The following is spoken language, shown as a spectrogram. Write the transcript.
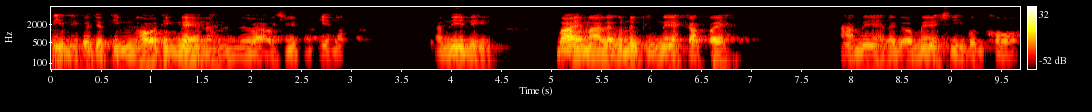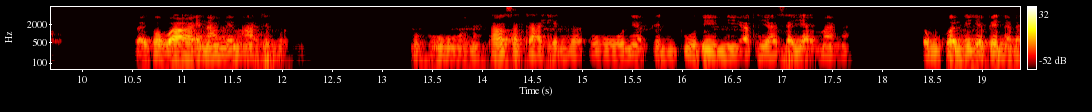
ติเนี่ยก็จะทิ้งพ่อทิ้งแม่นะเวลาเอาชีวิตบางทีเนะอันนี้นี่ว่ายมาแล้วก็นึกถึงแม่กลับไป หาแม่แล้วก็แม่ขี่บนคอ แล้วก็ว่ายน้ำในมหาสมุทรโอ้โหนะท้าวสกาเห็นก็โอ้โหเนี่ย เป็นผู้ที่มีอัธยาศัยใหญ่มากนะสมควรที่จะเป็นอะไร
